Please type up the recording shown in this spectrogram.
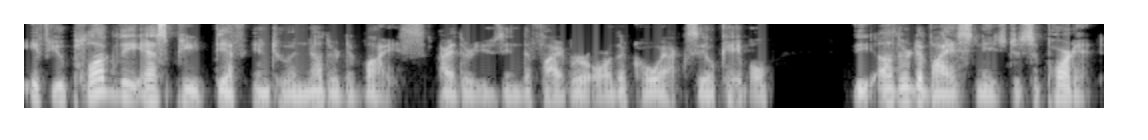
If you plug the SP-DIF into another device, either using the fiber or the coaxial cable, the other device needs to support it.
